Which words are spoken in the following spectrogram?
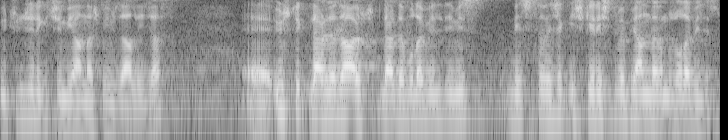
3. lig için bir anlaşma imzalayacağız. E, üst liglerde daha üst liglerde bulabildiğimiz bir stratejik iş geliştirme planlarımız olabilir.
